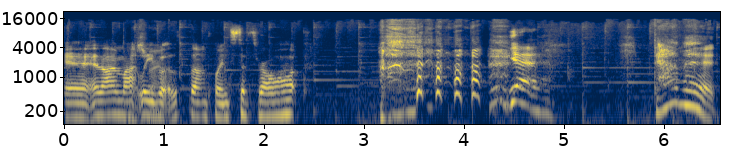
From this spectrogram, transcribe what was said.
Yeah, and I might That's leave right. it at some points to throw up. Yeah! Damn it.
